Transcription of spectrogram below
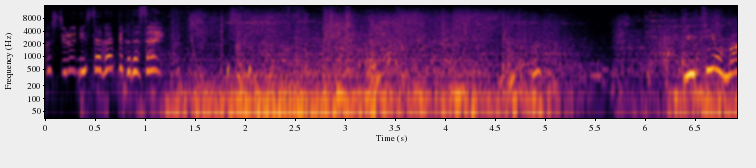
後ろに下がってください。雪を前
